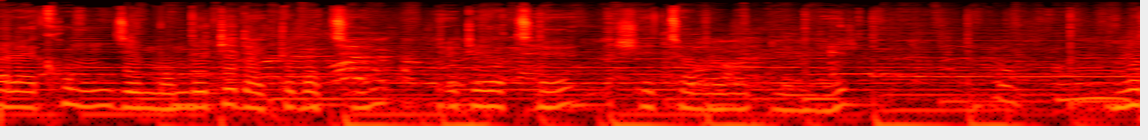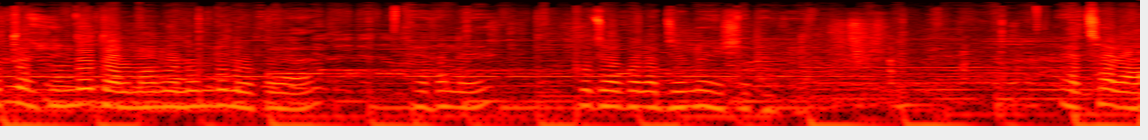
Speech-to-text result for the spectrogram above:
আর এখন যে মন্দিরটি দেখতে পাচ্ছেন, এটি হচ্ছে সেই চন্দ্রনাথ মন্দির। মূলত হিন্দু ধর্মাবলম্বী লোকেরা এখানে পূজা করার জন্য এসে থাকে। এছাড়া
